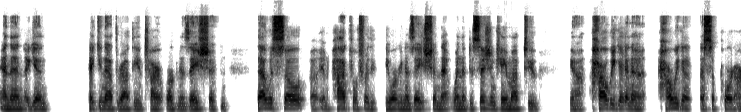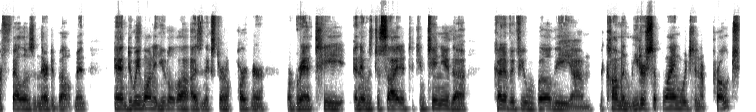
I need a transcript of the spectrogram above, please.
and then again taking that throughout the entire organization that was so uh, impactful for the, organization that when the decision came up to you know, how are we going to how are we going to support our fellows in their development, and do we want to utilize an external partner or grantee? And it was decided to continue the kind of, if you will, the um, the common leadership language and approach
